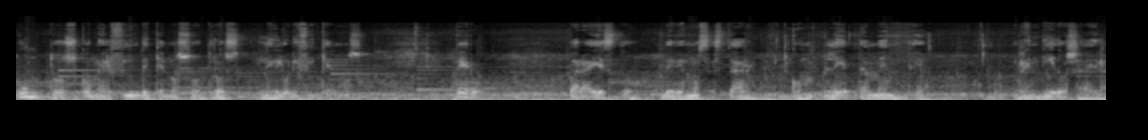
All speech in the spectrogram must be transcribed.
puntos con el fin de que nosotros le glorifiquemos. Pero para esto debemos estar completamente rendidos a Él.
